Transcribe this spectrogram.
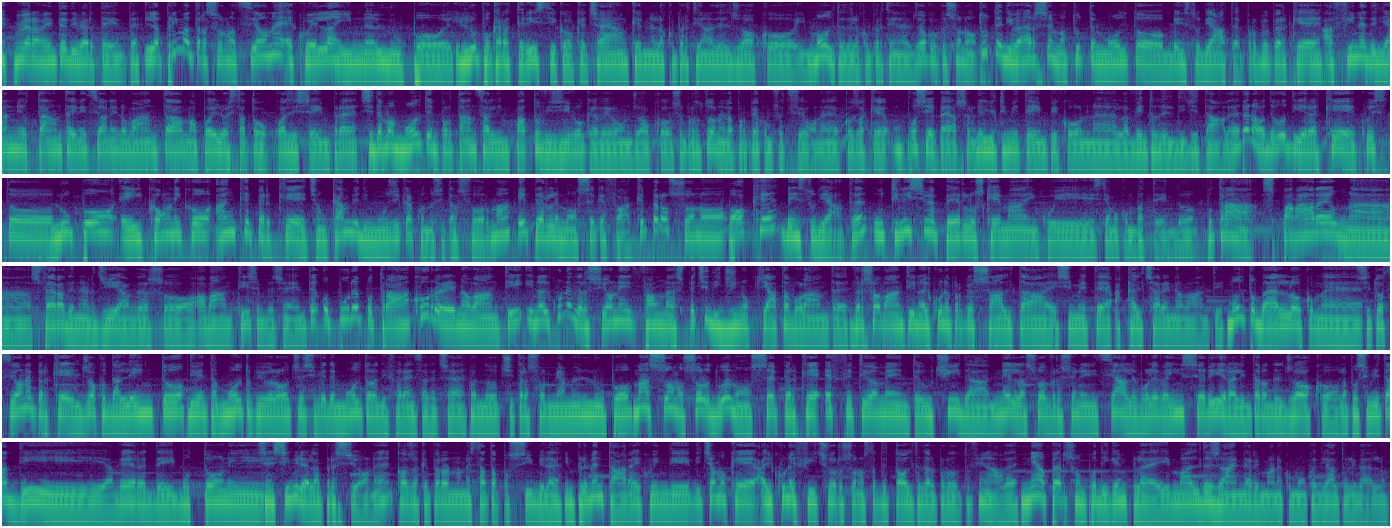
veramente divertente. La prima trasformazione è quella in lupo, il lupo caratteristico che c'è anche nella copertina del gioco, in molte delle copertine del gioco, che sono tutte diverse ma tutte molto ben studiate, proprio perché a fine degli anni 80, inizio anni 90, ma poi lo è stato quasi sempre, si dava molta importanza all'impatto visivo che aveva un gioco, soprattutto nella propria confezione, cosa che un po' si è persa negli ultimi tempi con l'avvento del digitale. Però devo dire che questo lupo è iconico anche perché c'è un cambio di musica quando si trasforma e per le mosse che fa, che però sono poche, ben studiate, utilissime per lo schema in cui stiamo combattendo. Potrà sparare una sfera d'energia verso avanti, semplicemente, oppure potrà correre in avanti. In alcune versioni fa una specie di ginocchiata volante verso avanti, in alcune proprio salta e si mette a calciare in avanti. Molto bello come situazione perché il gioco da lento diventa molto più veloce, si vede molto la differenza che c'è quando ci trasformiamo in lupo, ma sono solo due mosse perché effettivamente Ucida nella sua versione iniziale voleva inserire all'interno del gioco la possibilità di avere dei bottoni sensibili alla pressione, cosa che però non è stata possibile implementare quindi diciamo che alcune feature sono state tolte dal prodotto finale, ne ha perso un po' di gameplay ma il design rimane comunque di alto livello.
